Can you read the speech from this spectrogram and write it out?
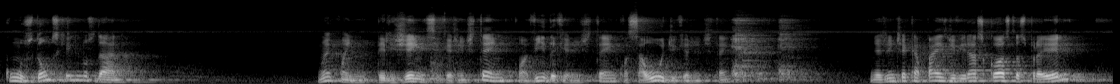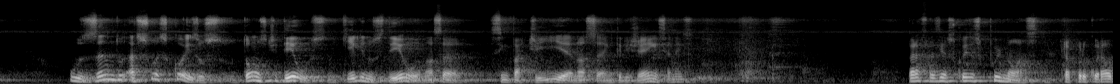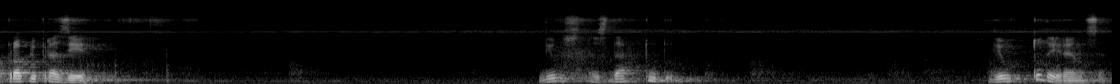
com os dons que ele nos dá. Né? Não é com a inteligência que a gente tem, com a vida que a gente tem, com a saúde que a gente tem. E a gente é capaz de virar as costas para ele usando as suas coisas, os dons de Deus que ele nos deu, nossa simpatia, nossa inteligência, né? Para fazer as coisas por nós, para procurar o próprio prazer. Deus nos dá tudo. Deu toda a herança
